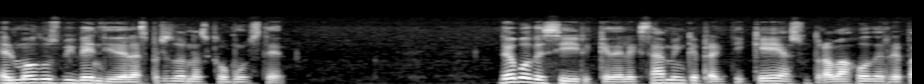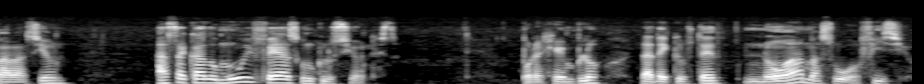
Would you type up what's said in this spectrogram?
el modus vivendi de las personas como usted. Debo decir que del examen que practiqué a su trabajo de reparación, ha sacado muy feas conclusiones. Por ejemplo, la de que usted no ama su oficio.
